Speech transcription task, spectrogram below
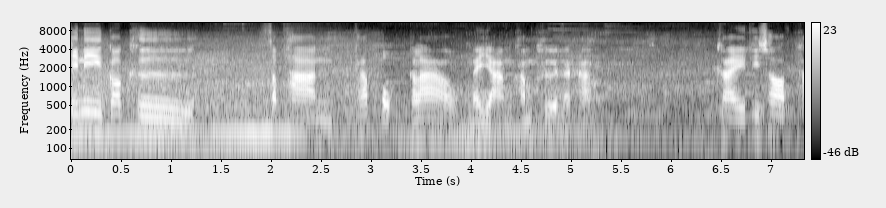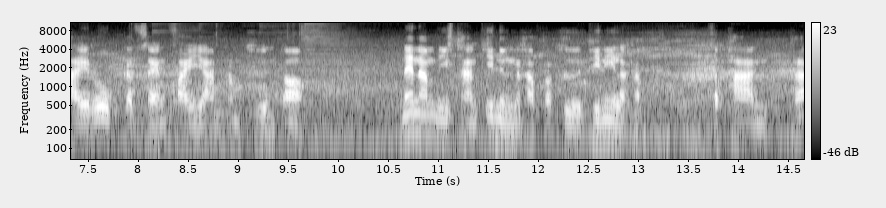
ที่นี่ก็คือสะพานพระปกเกล้าในยามค่ำคืนนะครับ ใครที่ชอบถ่ายรูปกับแสงไฟยามค่ำคืนก็แนะนำอีกสถานที่หนึ่งนะครับ ก็คือที่นี่แหละครับ สะพานพระ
